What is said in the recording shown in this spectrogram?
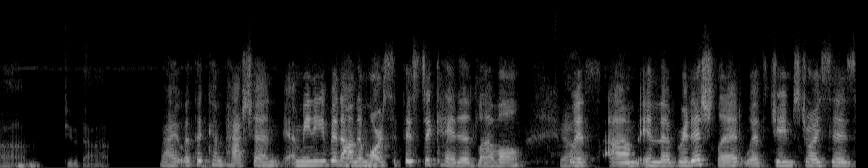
um, do that right with the compassion i mean even on a mm-hmm. more sophisticated level yeah. with um, in the british lit with james joyce's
